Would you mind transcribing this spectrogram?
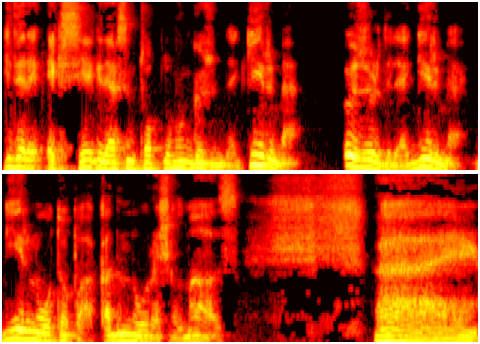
Giderek eksiye gidersin toplumun gözünde. Girme. Özür dile girme. Girme o topa. Kadınla uğraşılmaz. Ay.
